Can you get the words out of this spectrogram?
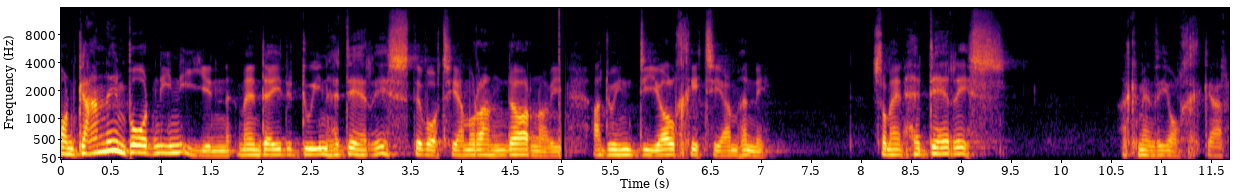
Ond gan ein bod ni'n un, mae'n deud, dwi'n hyderus dy fod ti am wrando arno fi, a dwi'n diolch i ti am hynny. So mae'n hyderus ac mae'n ddiolchgar.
